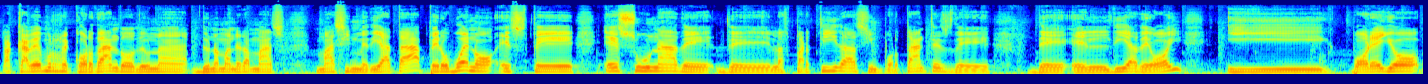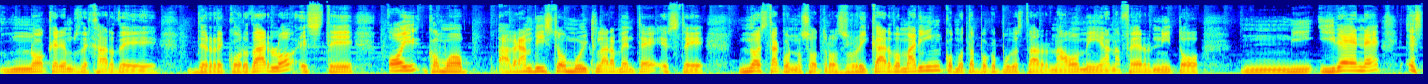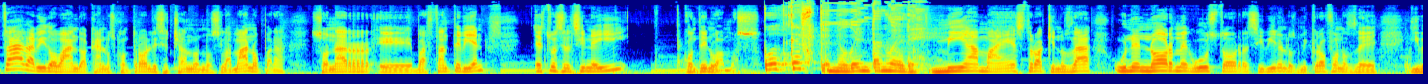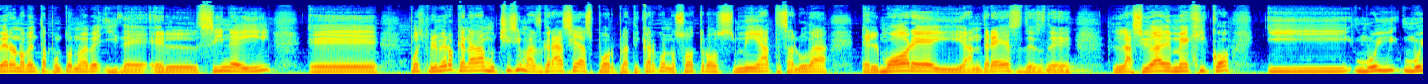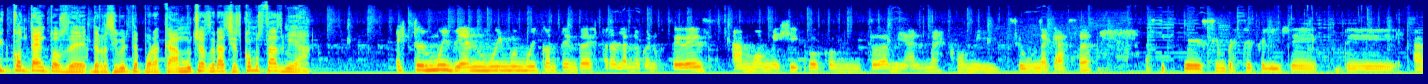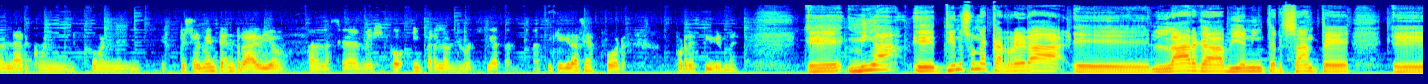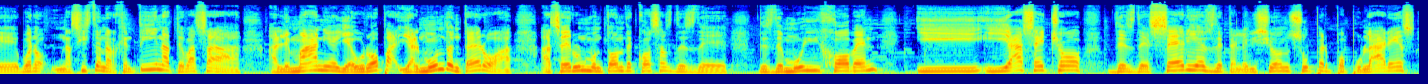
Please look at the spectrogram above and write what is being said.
acabemos recordando de una, de una manera más, más inmediata. Pero bueno, este es una de, de las partidas importantes de, de el día de hoy y por ello no queremos dejar de, de, recordarlo. Este, hoy, como habrán visto muy claramente, este, no está con nosotros Ricardo Marín, como tampoco pudo estar Naomi, Anafer, Nito ni Irene. Está David Obando acá en los controles echándonos la mano para sonar eh, bastante bien. Esto es el Cine I. Continuamos. Podcast 99. Mía Maestro, a quien nos da un enorme gusto recibir en los micrófonos de Ibero 90.9 y de el Cine I. Eh, pues primero que nada, muchísimas gracias por platicar con nosotros. Mía, te saluda el More y Andrés desde la Ciudad de México y muy, muy contentos de, recibirte por acá. Muchas gracias. ¿Cómo estás, Mía? Estoy muy bien, muy, muy, muy contenta de estar hablando con ustedes. Amo México con toda mi alma, es como mi segunda casa. Así que siempre estoy feliz de, hablar con, con, especialmente en radio para la Ciudad de México y para la universidad también. Así que gracias por, por recibirme. Eh, Mía, eh, tienes una carrera eh, larga, bien interesante. bueno, naciste en Argentina, te vas a Alemania y a Europa y al mundo entero a, hacer un montón de cosas desde, desde muy joven. Y, has hecho desde series de televisión súper populares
